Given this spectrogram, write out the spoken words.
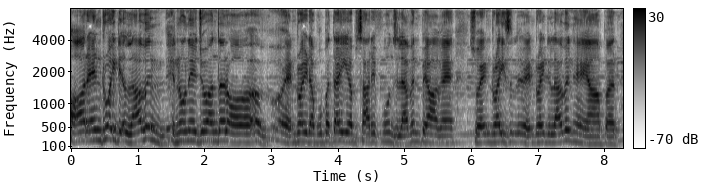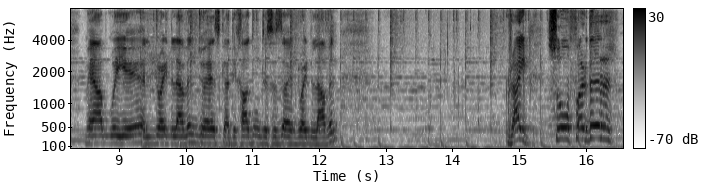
और एंड्रॉयड 11 इन्होंने जो अंदर एंड्रॉयड आपको पता ही अब सारे फ़ोन्स 11 पे आ गए हैं। सो एंड्रॉइड एंड्रॉयड 11 है यहाँ पर। मैं आपको ये एंड्रॉयड 11 जो है इसका दिखा दूँ this is Android 11 right so further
